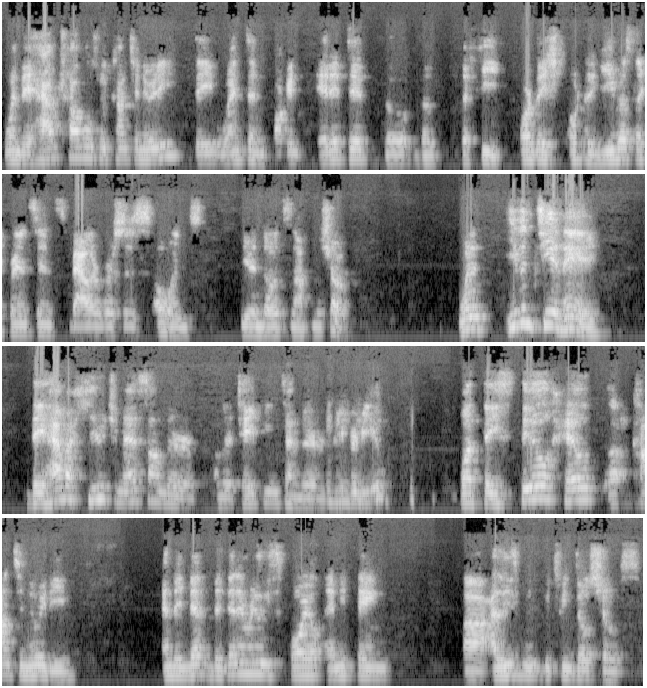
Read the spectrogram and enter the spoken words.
when they have troubles with continuity, they went and fucking edited the, the, the feed, or they or they give us like for instance Balor versus Owens, even though it's not in the show. When it, even TNA, they have a huge mess on their on their tapings and their pay per view, but they still held uh, continuity, and they didn't they didn't really spoil anything uh, at least be- between those shows.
